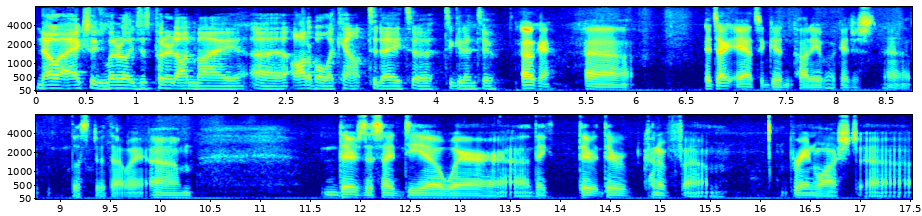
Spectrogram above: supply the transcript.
No, I actually literally just put it on my uh, Audible account today to to get into. Okay, uh, it's yeah, it's a good audiobook. I just uh, listened to it that way. Um, there's this idea where uh, they they're they're kind of um, brainwashed uh,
